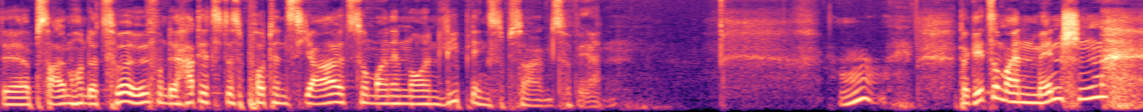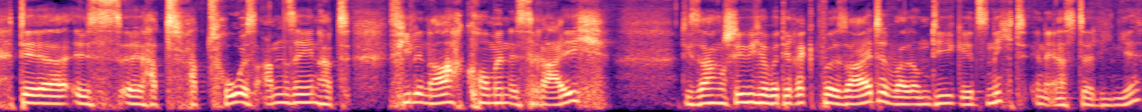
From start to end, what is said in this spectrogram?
Der Psalm 112 und der hat jetzt das Potenzial, zu meinem neuen Lieblingspsalm zu werden. Da geht es um einen Menschen, der ist, äh, hat, hat hohes Ansehen, hat viele Nachkommen, ist reich. Die Sachen schiebe ich aber direkt beiseite, weil um die geht es nicht in erster Linie.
